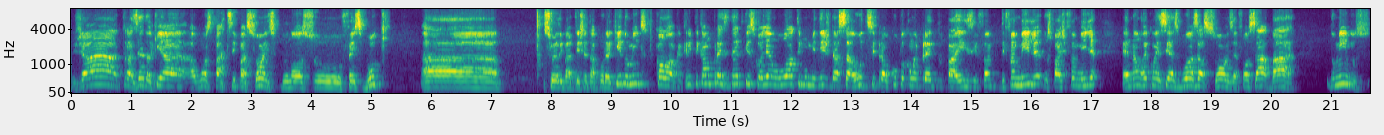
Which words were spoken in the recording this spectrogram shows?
já trazendo aqui a, algumas participações do nosso Facebook, a Sueli Batista está por aqui. Domingos coloca: criticar um presidente que escolheu um ótimo ministro da Saúde, se preocupa com o emprego do país e fam de família, dos pais de família, é não reconhecer as boas ações, é forçar a barra. Domingos,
